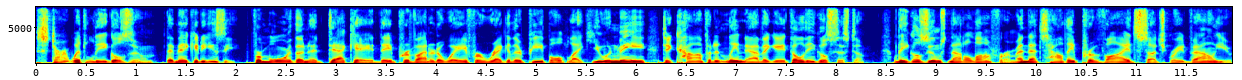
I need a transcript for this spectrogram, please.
Start with LegalZoom. They make it easy. For more than a decade, they've provided a way for regular people like you and me to confidently navigate the legal system. LegalZoom's not a law firm, and that's how they provide such great value.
